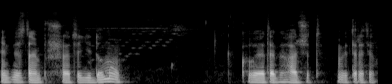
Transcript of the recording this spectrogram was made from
Навіть не знаю, про що я тоді думав, коли я так гаджет витратив.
